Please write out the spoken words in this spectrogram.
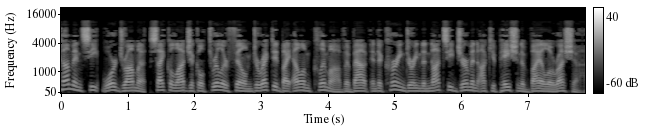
Come and See, war drama, psychological thriller film directed by Elem Klimov about and occurring during the Nazi German occupation of Byelorussia.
